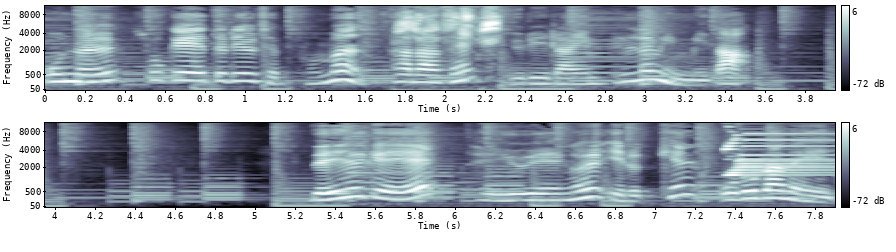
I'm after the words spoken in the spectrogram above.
오늘 소개해드릴 제품은 사라센 유리라인 필름입니다. 네일계의 대유행을 일으킨 오로라 네일.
